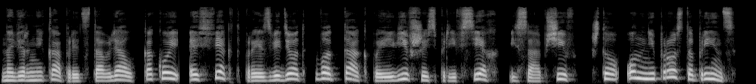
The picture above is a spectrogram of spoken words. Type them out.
Наверняка представлял, какой эффект произведет вот так появившись при всех и сообщив, что он не просто принц,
